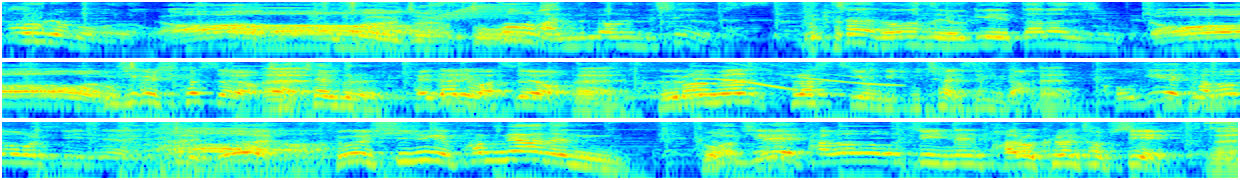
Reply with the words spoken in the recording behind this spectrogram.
타오려 먹으라고. 아 좋죠 요즘 뚜껑을 또. 만들려고 했는데 시간이 없었어요. 녹차 넣어서 여기에 따라 드시면 돼요. 어. 음식을 시켰어요. 네. 책을 배달이 왔어요. 네. 그러면 플라스틱 용기 좋지 않습니다. 네. 거기에 담아 먹을 수 있는 아니, 그걸 그걸 시중에 판매하는 그거 음식에 담아 먹을 수 있는 바로 그런 접시. 네.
